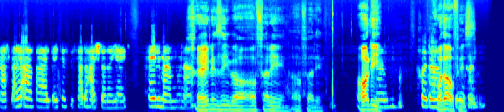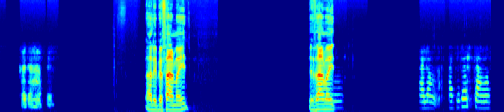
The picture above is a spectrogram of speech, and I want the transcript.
دفتر اول بیت 381 خیلی ممنونم. خیلی زیبا. آفرین آفرین. عالی. خدا خدا حافظ. خدا حافظ. بله بفرمایید. بفرمایید. سلام. از تماس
